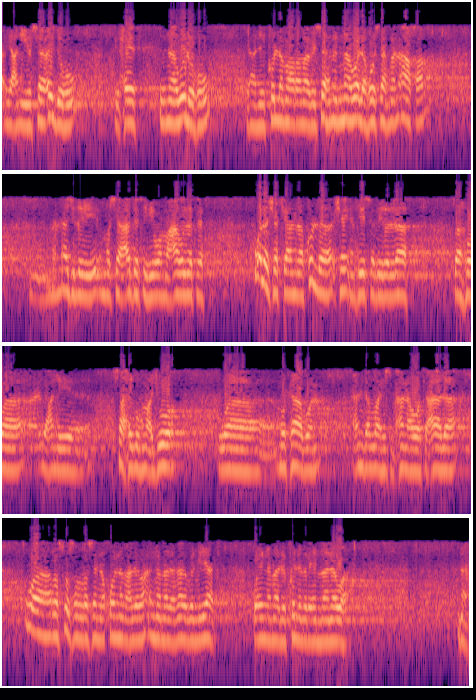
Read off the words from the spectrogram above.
يعني يساعده بحيث يناوله يعني كلما رمى بسهم ناوله سهما آخر من أجل مساعدته ومعاونته. ولا شك أن كل شيء في سبيل الله فهو يعني صاحبه مأجور ومثاب عند الله سبحانه وتعالى. والرسول صلى الله عليه وسلم يقول إنما الاعمال بالنيات وإنما لكل امرئ ما نوى. نعم.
